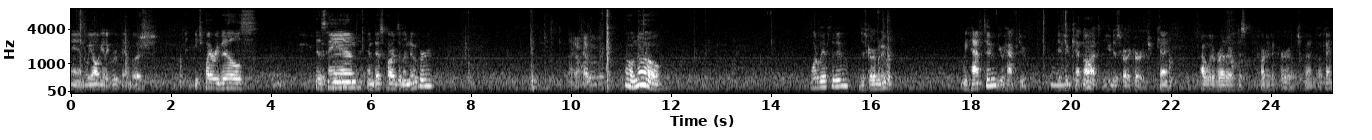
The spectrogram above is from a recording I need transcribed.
And we all get a group ambush. Each player reveals his hand and discards a maneuver. I don't have them. Oh no. What do we have to do? Discard a maneuver. We have to? You have to. If mm. you cannot, you discard a courage. Okay. I would have rather have discarded a courage, but okay.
